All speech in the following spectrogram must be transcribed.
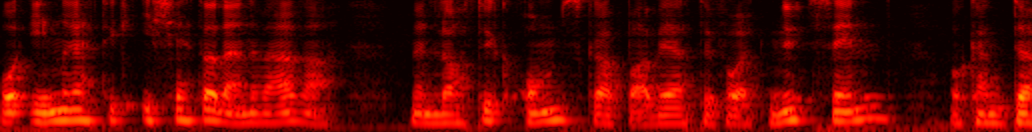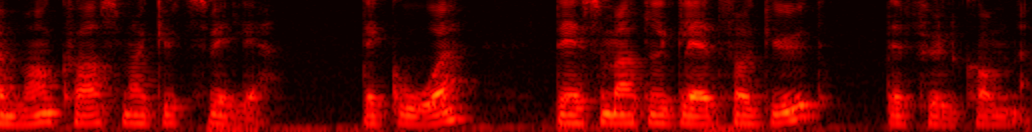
Og innrett dere ikke etter denne verden, men la dere omskape ved at dere får et nytt sinn og kan dømme om hva som er Guds vilje. Det gode, det som er til glede for Gud, det fullkomne.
